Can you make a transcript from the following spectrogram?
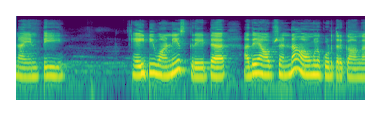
ninety eighty one is greater அதே ஆப்ஷன் தான் அவங்களும் கொடுத்துருக்காங்க.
